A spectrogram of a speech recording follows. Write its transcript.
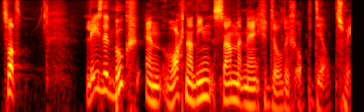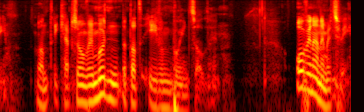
Dus wat, lees dit boek en wacht nadien samen met mij geduldig op deel 2. Want ik heb zo'n vermoeden dat dat even boeiend zal zijn. Over naar nummer 2.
